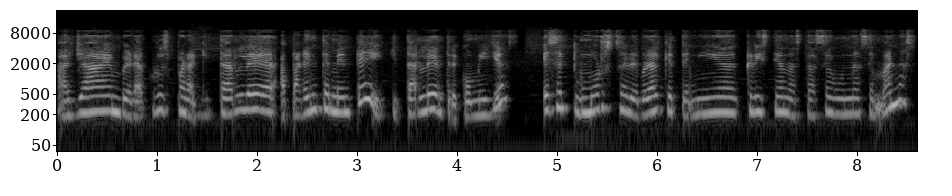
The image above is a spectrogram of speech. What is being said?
allá en Veracruz para quitarle, aparentemente, y quitarle entre comillas, ese tumor cerebral que tenía Cristian hasta hace unas semanas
